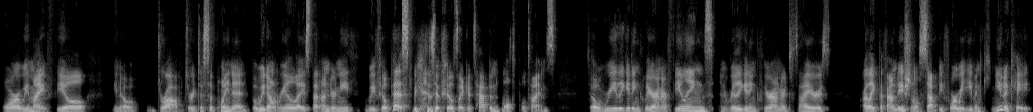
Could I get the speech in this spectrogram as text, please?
Or we might feel, you know, dropped or disappointed, but we don't realize that underneath we feel pissed because it feels like it's happened multiple times. So, really getting clear on our feelings and really getting clear on our desires are like the foundational step before we even communicate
